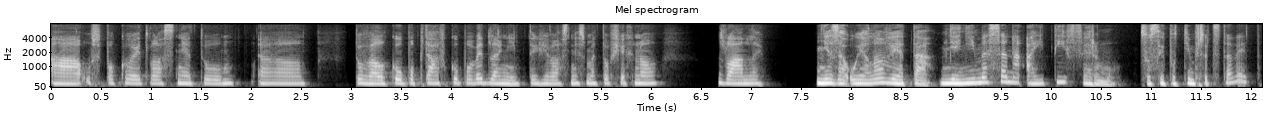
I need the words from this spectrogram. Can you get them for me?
a uspokojit vlastně tu, uh, tu velkou poptávku po bydlení. Takže vlastně jsme to všechno zvládli. Mě zaujala věta, měníme se na IT firmu. Co si pod tím představit?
